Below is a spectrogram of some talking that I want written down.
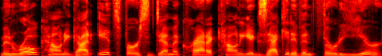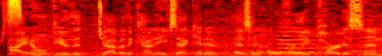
Monroe County got its first Democratic county executive in 30 years. I don't view the job of the county executive as an overly partisan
